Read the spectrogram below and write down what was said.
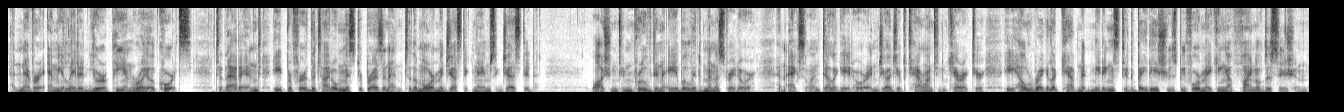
and never emulated European royal courts. To that end, he preferred the title Mr. President to the more majestic name suggested. Washington proved an able administrator, an excellent delegator, and judge of talent and character. He held regular cabinet meetings to debate issues before making a final decision.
